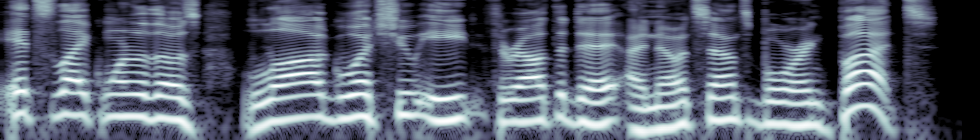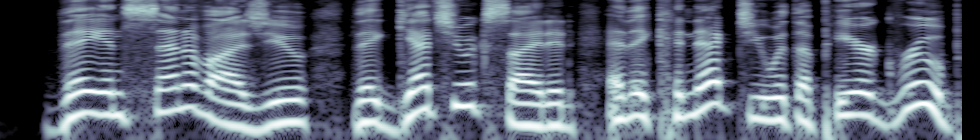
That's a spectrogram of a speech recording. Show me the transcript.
It's like one of those log what you eat throughout the day. I know it sounds boring, but they incentivize you, they get you excited, and they connect you with a peer group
